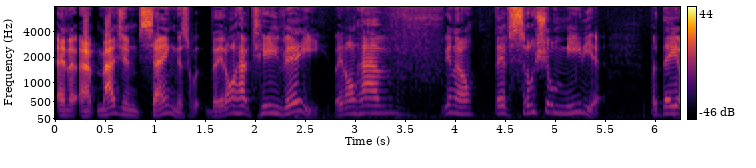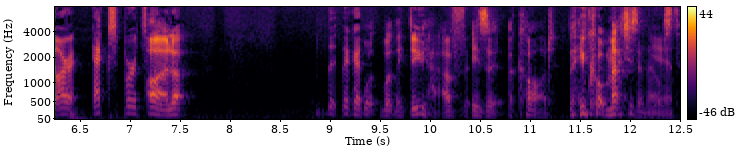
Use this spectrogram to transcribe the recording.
And uh, imagine saying this: they don't have TV, they don't have, you know, they have social media, but they are experts. Oh, look, They- they what, what they do have is a, a card. They've got matches announced.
